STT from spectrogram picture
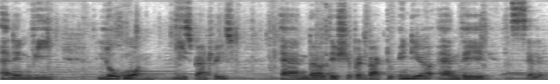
an Envie logo on these batteries and uh, they ship it back to India and they sell it.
